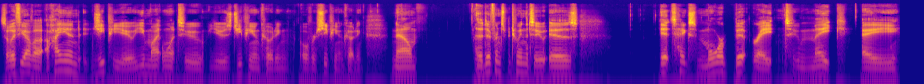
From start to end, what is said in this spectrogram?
So if you have a, a high-end GPU, you might want to use GPU encoding over CPU encoding. Now, the difference between the two is it takes more bit rate to make a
